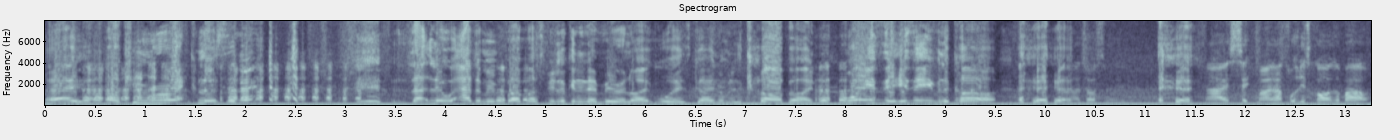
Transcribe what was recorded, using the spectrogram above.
Hey, fucking reckless, isn't it? that little Adam in front must be looking in their mirror like, what is going on with the car behind? What is it? Is it even a car? Nah, trust me. nah, it's sick, man. That's what this car's about.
